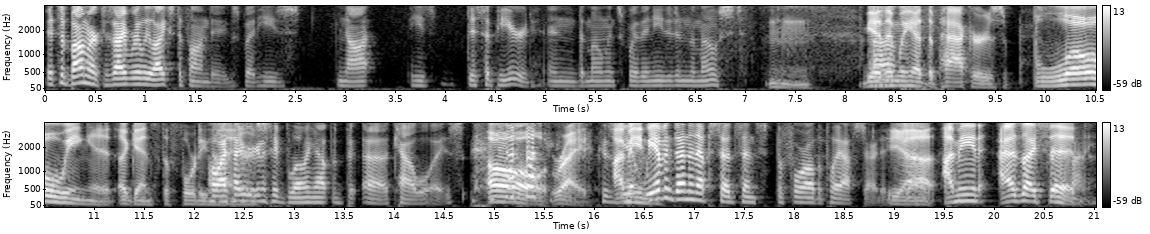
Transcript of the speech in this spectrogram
it's a bummer because I really like Stefon Diggs, but he's not. He's disappeared in the moments where they needed him the most. Yeah. then Um, we had the Packers blowing it against the 49ers. Oh, I thought you were gonna say blowing out the uh, Cowboys Oh, right. because I we, mean, we haven't done an episode since before all the playoffs started. Yeah, so- I mean, as I said,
